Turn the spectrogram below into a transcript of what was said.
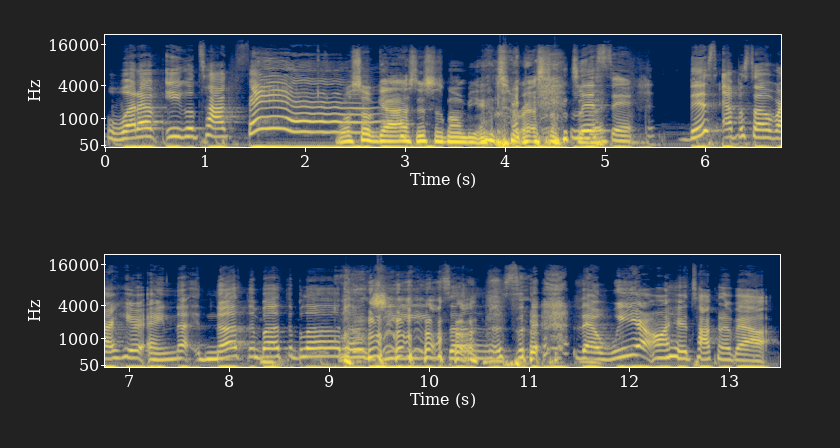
What up, Eagle Talk fam? What's up, guys? This is going to be interesting. Listen, this episode right here ain't no, nothing but the blood of Jesus that we are on here talking about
